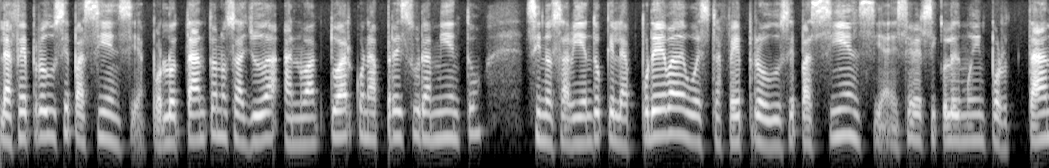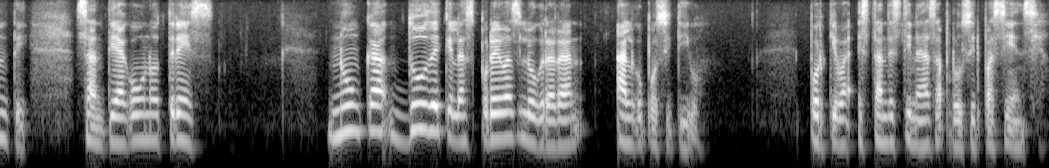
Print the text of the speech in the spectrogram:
La fe produce paciencia, por lo tanto nos ayuda a no actuar con apresuramiento, sino sabiendo que la prueba de vuestra fe produce paciencia. Ese versículo es muy importante. Santiago 1.3. Nunca dude que las pruebas lograrán algo positivo, porque están destinadas a producir paciencia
